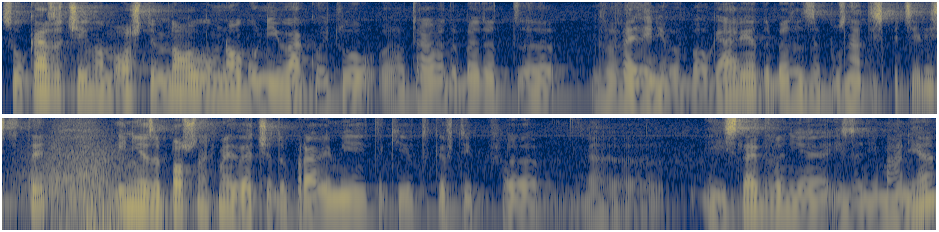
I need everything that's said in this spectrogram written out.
се оказа, че имам още много, много нива, които трябва да бъдат въведени в България, да бъдат запознати специалистите и ние започнахме вече да правим и такив, такъв тип и изследвания и занимания.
